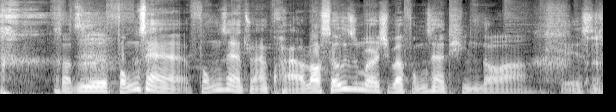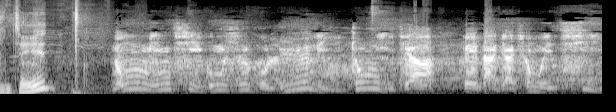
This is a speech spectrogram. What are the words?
啥子？风扇风扇转快了，拿手指拇儿去把风扇停到啊！这些事情，这气功师傅吕礼忠一家被大家称为气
